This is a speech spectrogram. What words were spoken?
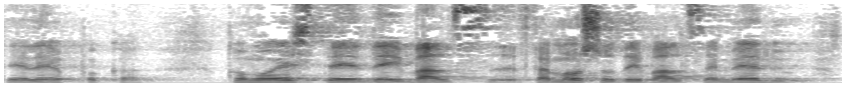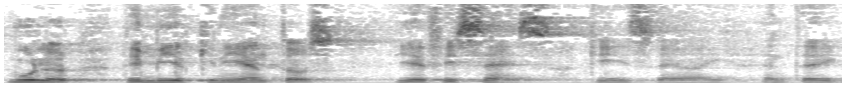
de la época, como este de famoso de Waldseemüller de 1516. Aquí hay gente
